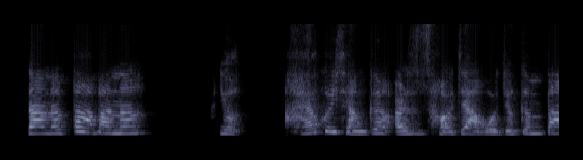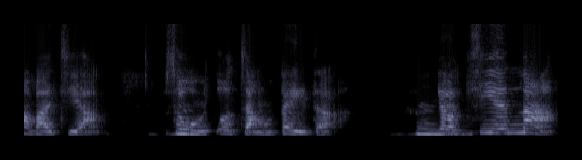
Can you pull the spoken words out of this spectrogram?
然后呢，爸爸呢，有还会想跟儿子吵架，我就跟爸爸讲，说我们做长辈的，嗯，要接纳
